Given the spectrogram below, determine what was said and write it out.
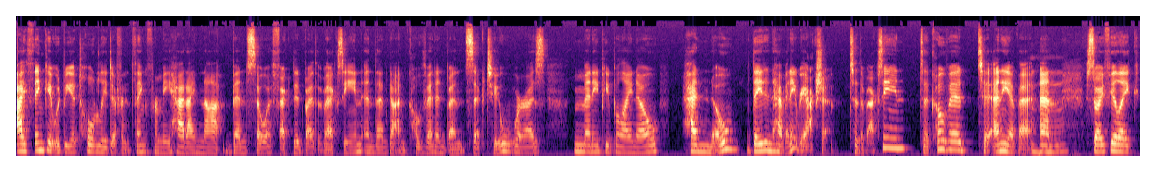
I think it would be a totally different thing for me had I not been so affected by the vaccine and then gotten COVID and been sick too. Whereas many people I know had no, they didn't have any reaction to the vaccine, to COVID, to any of it, and so I feel like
